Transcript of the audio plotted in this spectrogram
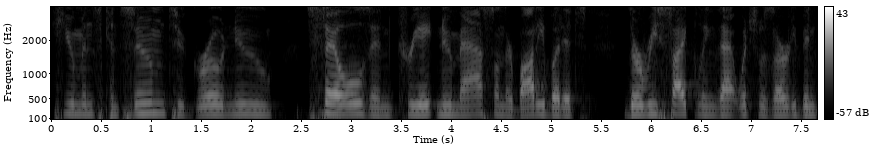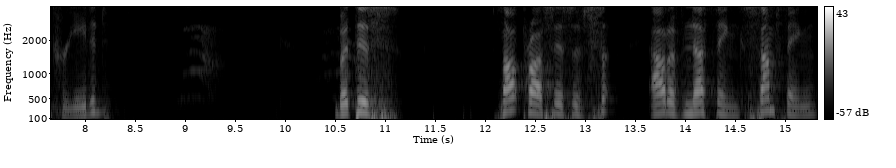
humans consume to grow new cells and create new mass on their body, but it's they're recycling that which was already been created. But this thought process of out of nothing something,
